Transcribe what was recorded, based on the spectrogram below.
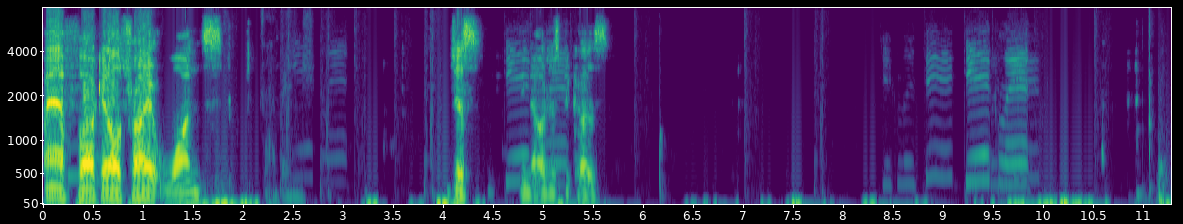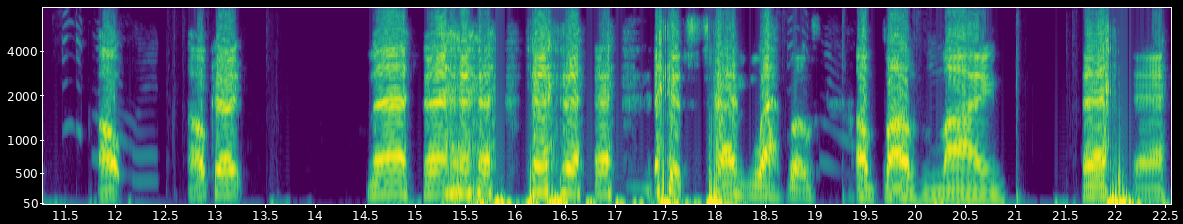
Ah, fuck it, I'll try it once. Just, you know, just because. Oh, okay. It's 10 levels above mine. Can't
